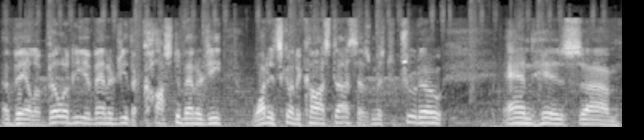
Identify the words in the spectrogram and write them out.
availability of energy, the cost of energy, what it's going to cost us, as Mr. Trudeau and his um,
